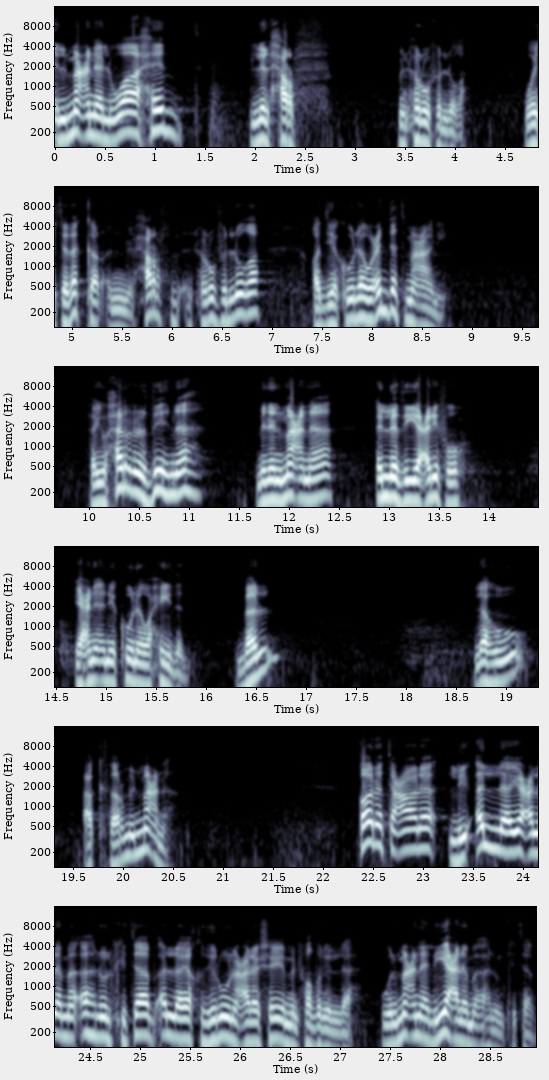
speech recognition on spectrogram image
المعنى الواحد للحرف من حروف اللغة. ويتذكر أن الحرف حروف اللغة قد يكون له عدة معاني. فيحرر ذهنه من المعنى الذي يعرفه. يعني أن يكون وحيدا بل له أكثر من معنى. قال تعالى لئلا يعلم أهل الكتاب الا يقدرون على شيء من فضل الله. والمعنى ليعلم أهل الكتاب.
